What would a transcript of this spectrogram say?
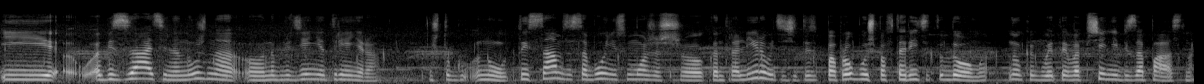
и обязательно нужно э, наблюдение тренера. Что ну, ты сам за собой не сможешь э, контролировать, если ты попробуешь повторить это дома. Ну, как бы это вообще небезопасно.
